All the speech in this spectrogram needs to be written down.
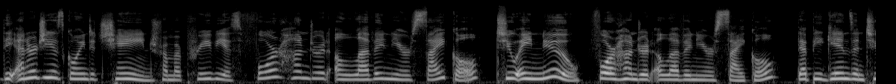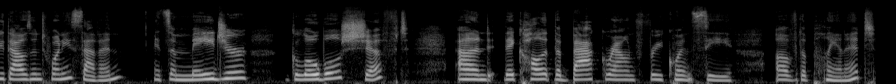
the energy is going to change from a previous 411 year cycle to a new 411 year cycle that begins in 2027. It's a major global shift and they call it the background frequency of the planet.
